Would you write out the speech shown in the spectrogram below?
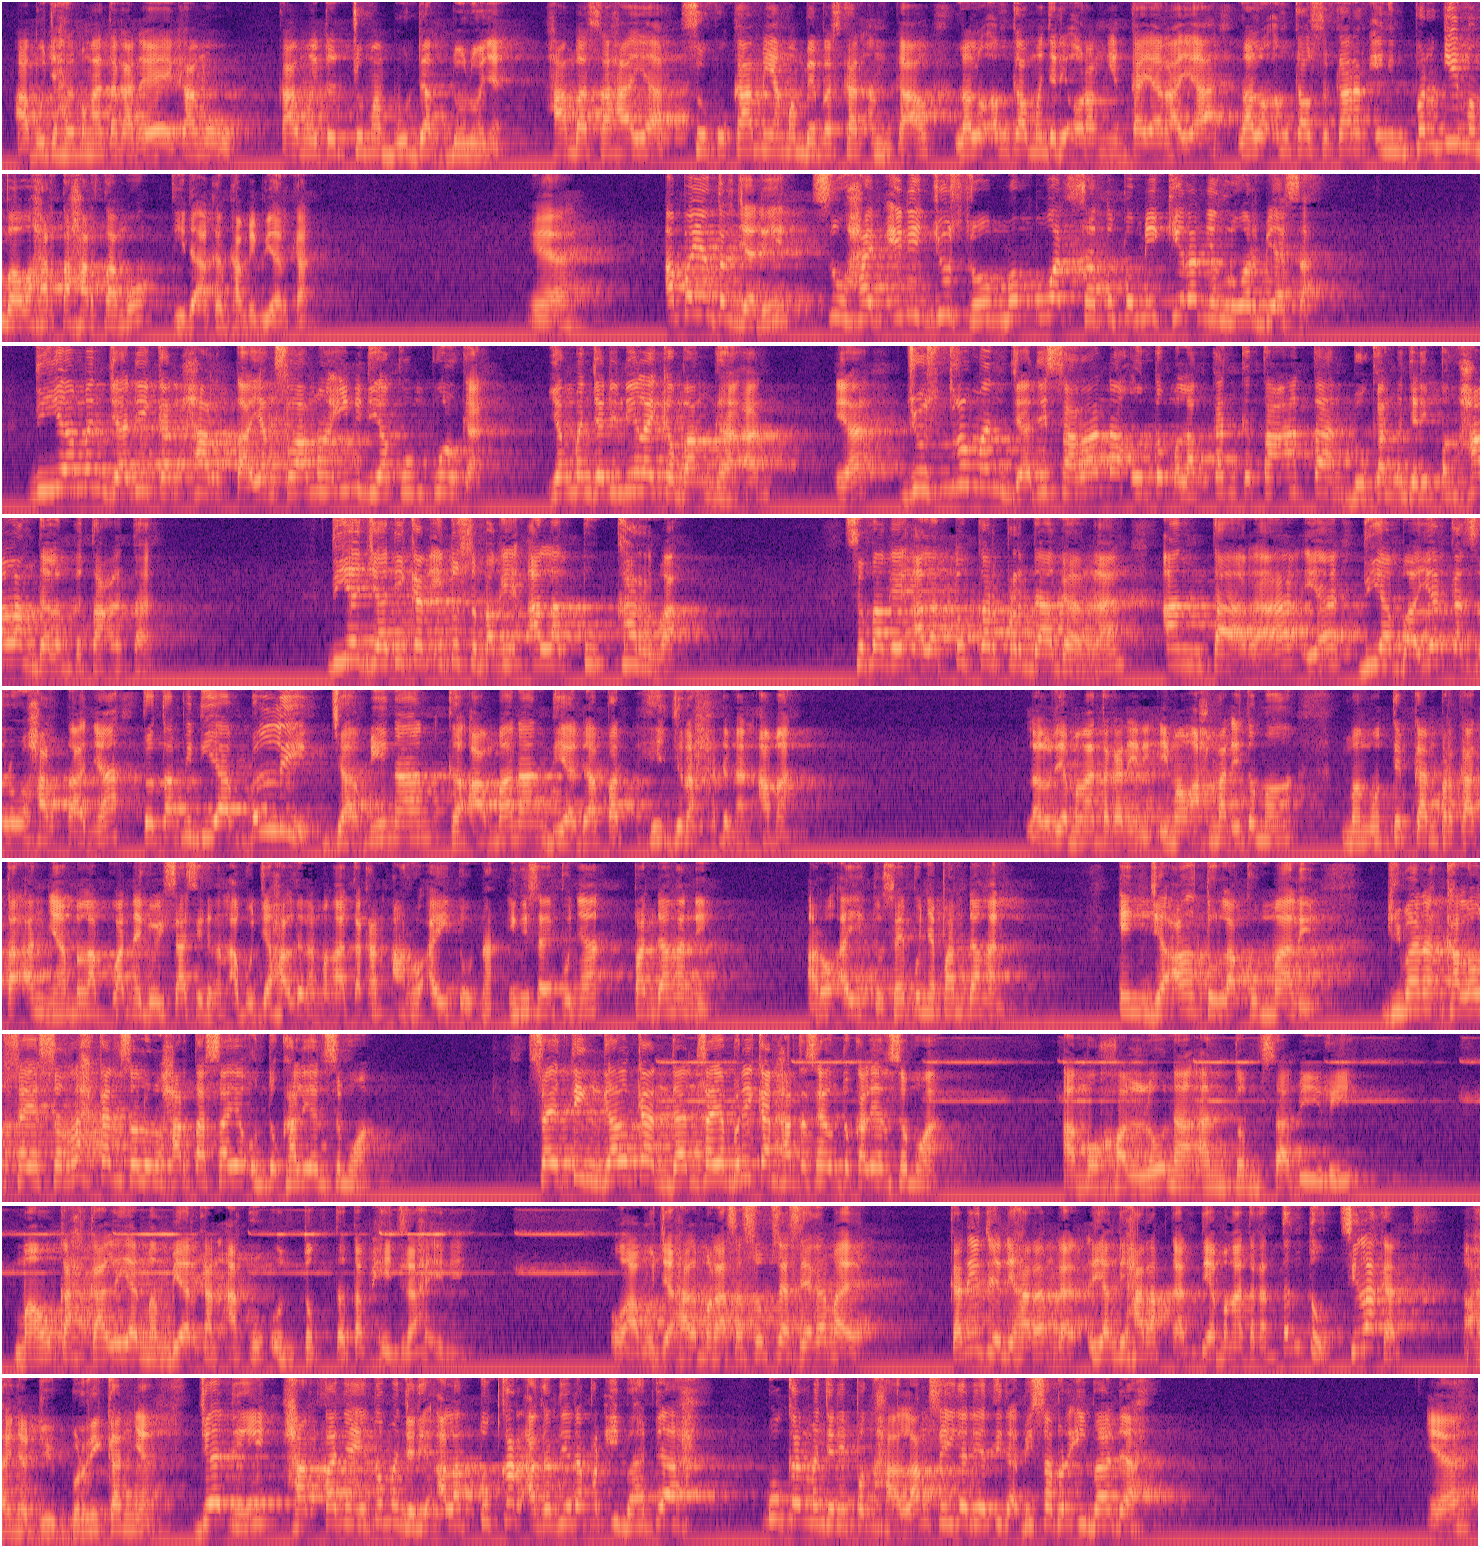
Abu Jahal mengatakan Eh kamu Kamu itu cuma budak dulunya hamba sahaya, suku kami yang membebaskan engkau, lalu engkau menjadi orang yang kaya raya, lalu engkau sekarang ingin pergi membawa harta-hartamu, tidak akan kami biarkan. Ya. Apa yang terjadi? Suhaib ini justru membuat satu pemikiran yang luar biasa. Dia menjadikan harta yang selama ini dia kumpulkan, yang menjadi nilai kebanggaan, ya justru menjadi sarana untuk melakukan ketaatan bukan menjadi penghalang dalam ketaatan. Dia jadikan itu sebagai alat tukar pak. Sebagai alat tukar perdagangan antara ya dia bayarkan seluruh hartanya tetapi dia beli jaminan keamanan dia dapat hijrah dengan aman. Lalu dia mengatakan ini Imam Ahmad itu mengutipkan perkataannya melakukan negosiasi dengan Abu Jahal dengan mengatakan aroa itu. Nah, ini saya punya pandangan nih. Aroa itu, saya punya pandangan. In ja'altu lakum mali. Gimana kalau saya serahkan seluruh harta saya untuk kalian semua? Saya tinggalkan dan saya berikan harta saya untuk kalian semua. Amukhalluna antum sabili. Maukah kalian membiarkan aku untuk tetap hijrah ini? Oh Abu Jahal merasa sukses ya kan Mbak Kan itu yang diharapkan, yang diharapkan. Dia mengatakan tentu, silakan. Akhirnya diberikannya. Jadi hartanya itu menjadi alat tukar agar dia dapat ibadah, bukan menjadi penghalang sehingga dia tidak bisa beribadah. Ya,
